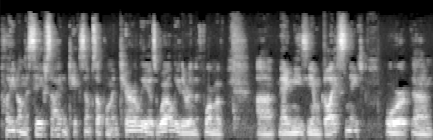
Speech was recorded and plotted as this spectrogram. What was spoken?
play it on the safe side and take some supplementarily as well, either in the form of uh, magnesium glycinate or um,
